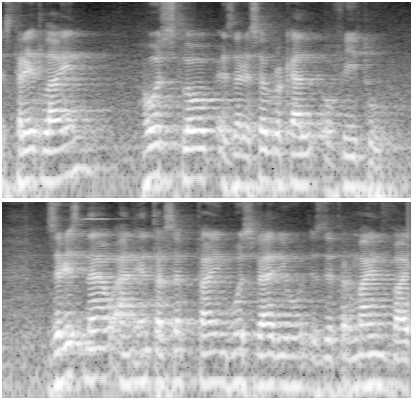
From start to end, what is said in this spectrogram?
a straight line whose slope is the reciprocal of V2. There is now an intercept time whose value is determined by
